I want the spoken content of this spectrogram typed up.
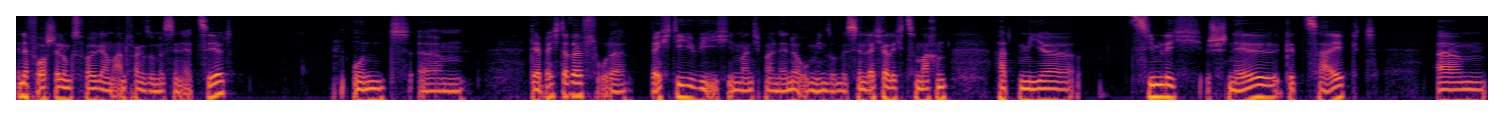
in der Vorstellungsfolge am Anfang so ein bisschen erzählt. Und ähm, der Bechterew oder Bechti, wie ich ihn manchmal nenne, um ihn so ein bisschen lächerlich zu machen, hat mir ziemlich schnell gezeigt, ähm,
